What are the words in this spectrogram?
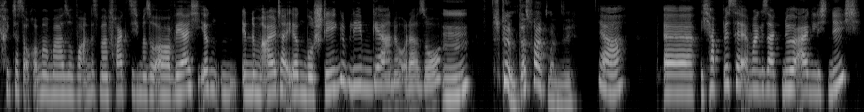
kriege das auch immer mal so woanders, man fragt sich immer so, oh, wäre ich in einem Alter irgendwo stehen geblieben gerne oder so? Mhm. Stimmt, das fragt man sich. Ja. Äh, ich habe bisher immer gesagt, nö, eigentlich nicht.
